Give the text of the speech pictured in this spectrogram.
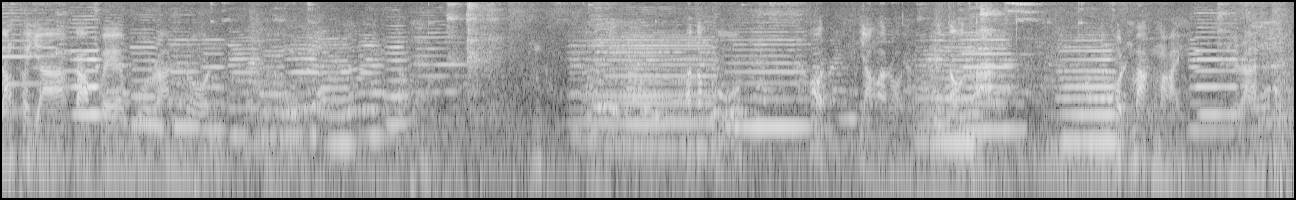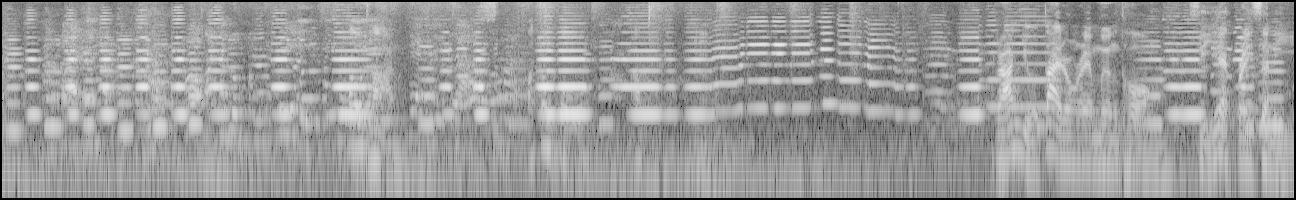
สังขยากาแฟโบราณร้อนปลาท่องโกทอดอย่างอร่อยด้วยเตาถ่านมีคนมากมายในร้านเตาถ่านปลาท่องโก ร้านอยู่ใต้โรงแรมเมืองทอง สี่แยกไปรษณีย์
